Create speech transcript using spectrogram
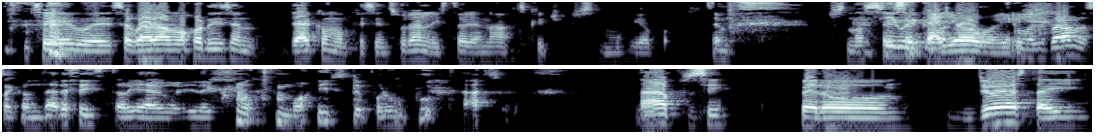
Sí, güey, se- a lo mejor dicen, ya como que censuran la historia, no, es que Chucho se murió, pues, Se- pues no sé, Sí, güey, se cayó, güey. Como si fuéramos a contar esa historia, güey, de cómo te moriste por un putazo. Ah, pues sí, pero yo hasta ahí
